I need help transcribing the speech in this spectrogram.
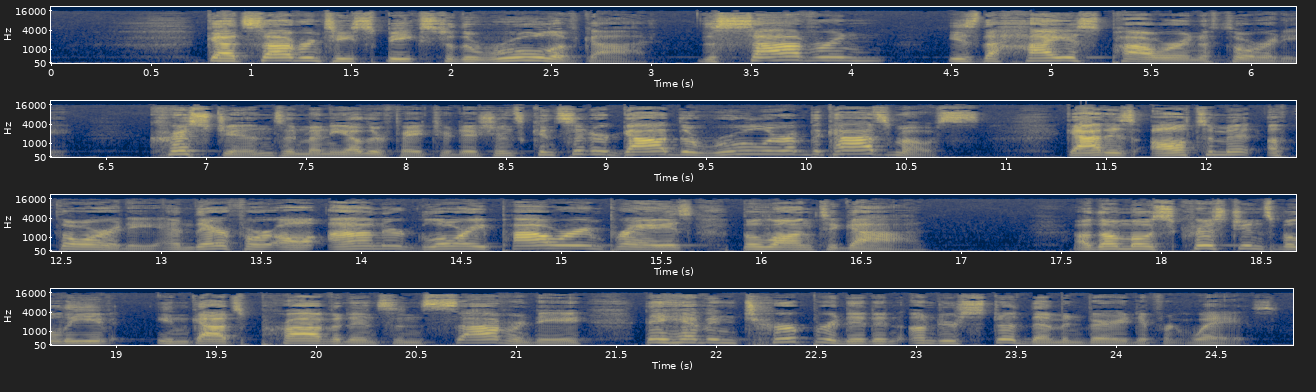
God's sovereignty speaks to the rule of God. The sovereign is the highest power and authority. Christians and many other faith traditions consider God the ruler of the cosmos. God is ultimate authority, and therefore all honor, glory, power, and praise belong to God. Although most Christians believe in God's providence and sovereignty, they have interpreted and understood them in very different ways.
